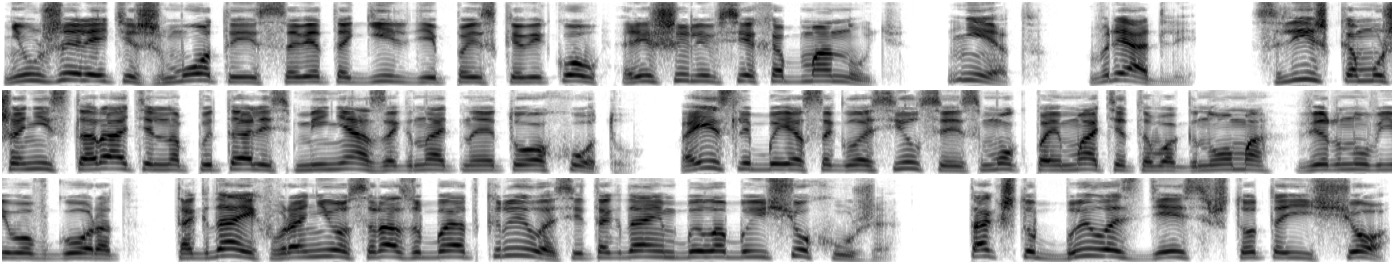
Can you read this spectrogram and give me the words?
Неужели эти жмоты из Совета гильдии поисковиков решили всех обмануть? Нет, вряд ли. Слишком уж они старательно пытались меня загнать на эту охоту. А если бы я согласился и смог поймать этого гнома, вернув его в город, тогда их вранье сразу бы открылось, и тогда им было бы еще хуже. Так что было здесь что-то еще.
